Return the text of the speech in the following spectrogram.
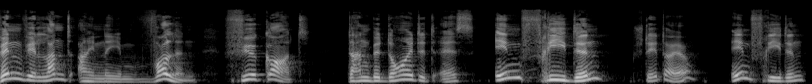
Wenn wir Land einnehmen wollen für Gott, dann bedeutet es in Frieden, steht da ja, in Frieden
